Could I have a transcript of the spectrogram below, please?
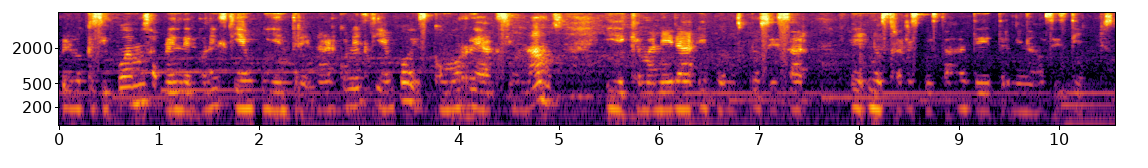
Pero lo que sí podemos aprender con el tiempo y entrenar con el tiempo es cómo reaccionamos y de qué manera eh, podemos procesar eh, nuestra respuesta ante determinados estímulos.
